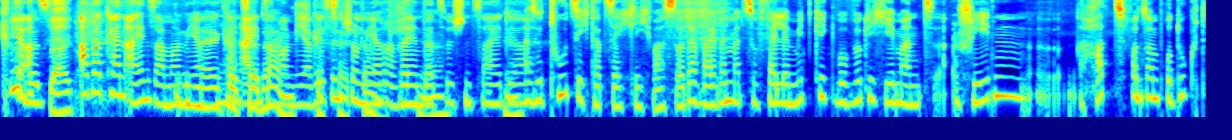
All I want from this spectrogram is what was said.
kann ja, man sagen. Aber kein Einsamer mehr. Nein, kein Einsamer Dank, mehr. Wir Gott sind schon Dank. mehrere in ja. der Zwischenzeit, ja. Also tut sich tatsächlich was, oder? Weil wenn man so Fälle mitkriegt, wo wirklich jemand Schäden äh, hat von so einem Produkt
